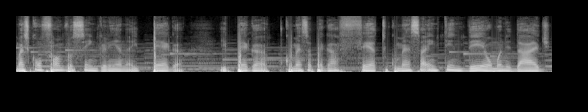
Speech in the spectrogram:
mas conforme você engrena e pega e pega, começa a pegar afeto, começa a entender a humanidade,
